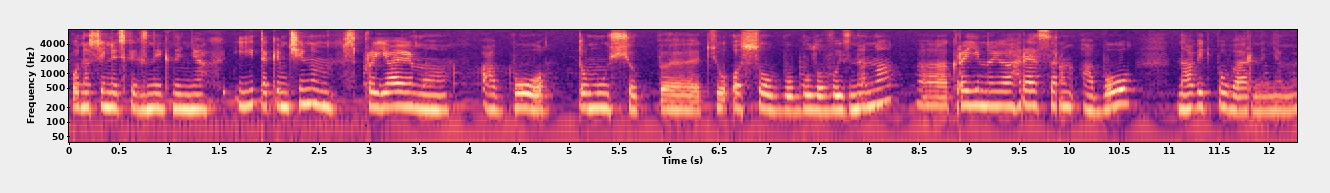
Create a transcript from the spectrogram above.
по насильницьких зникненнях. І таким чином сприяємо або тому, щоб е, цю особу було визнано країною-агресором, або навіть поверненнями.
